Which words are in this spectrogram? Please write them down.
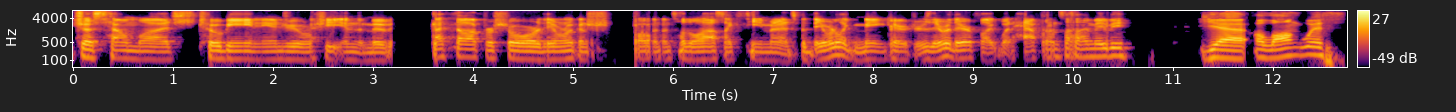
just how much Tobey and Andrew were actually in the movie. I thought for sure they weren't going to show up until the last like 15 minutes, but they were like main characters. They were there for like what half the time, maybe. Yeah, along with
